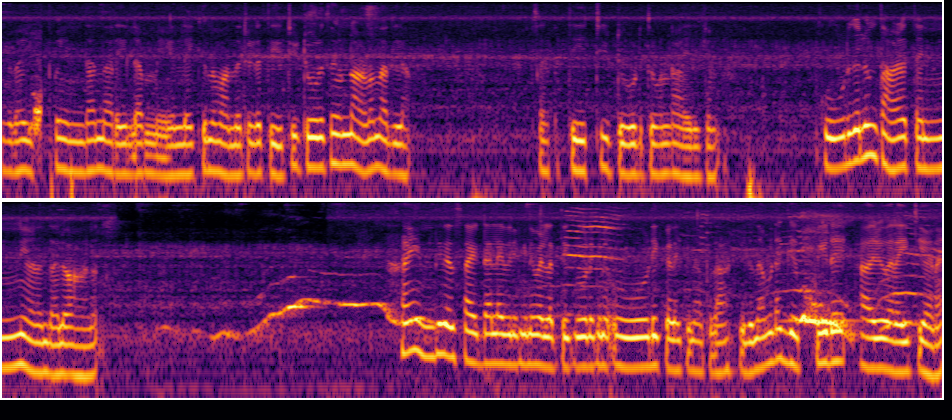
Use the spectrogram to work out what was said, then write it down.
ഇവിടെ ഇപ്പോൾ എന്താണെന്നറിയില്ല മേളിലേക്കൊന്ന് വന്നിട്ടില്ല തീറ്റി ഇട്ട് കൊടുത്തുകൊണ്ടാണോന്നറിയില്ല ചിലപ്പോൾ തീറ്റി ഇട്ട് കൊടുത്തുകൊണ്ടായിരിക്കും കൂടുതലും താഴെ തന്നെയാണ് എന്തായാലും ആൾ. ആ എന്ത് രസമായിട്ടല്ലേ ഇവരിങ്ങനെ വെള്ളത്തിൽ കൂടെ ഇങ്ങനെ ഓടി കളിക്കുന്നത് അപ്പോൾ ഇത് നമ്മുടെ ഗപ്പിയുടെ ആ ഒരു വെറൈറ്റിയാണ്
